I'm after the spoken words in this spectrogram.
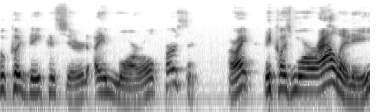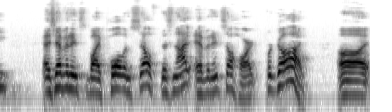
who could be considered a moral person. All right? Because morality, as evidenced by Paul himself, does not evidence a heart for God. Uh,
